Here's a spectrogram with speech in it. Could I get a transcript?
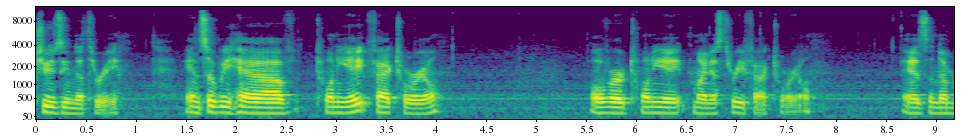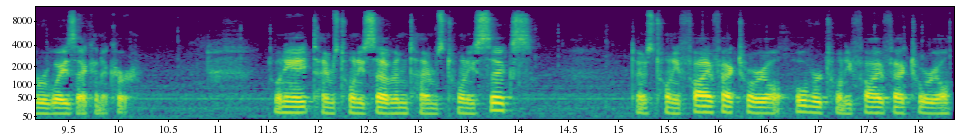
choosing the three. And so we have 28 factorial over 28 minus 3 factorial as the number of ways that can occur. 28 times 27 times 26 times 25 factorial over 25 factorial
